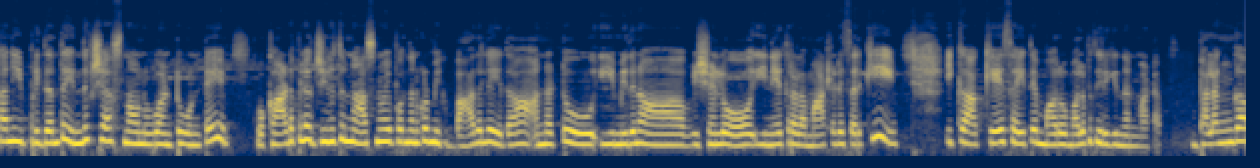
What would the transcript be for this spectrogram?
కానీ ఇప్పుడు ఇదంతా ఎందుకు చేస్తున్నావు నువ్వు అంటూ ఉంటే ఒక ఆడపిల్ల జీవితం నాశనం అయిపోతుందని కూడా మీకు బాధ లేదా అన్నట్టు ఈ మిథున విషయంలో ఈ నేత్ర అలా మాట్లాడేసరికి ఇక కేసు అయితే మరో మలుపు తిరిగిందనమాట బలంగా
